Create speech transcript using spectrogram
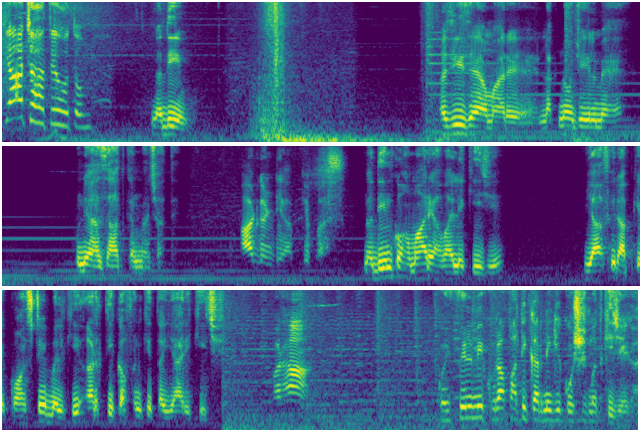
क्या चाहते हो तुम? नदीम अज़ीज़ है हमारे लखनऊ जेल में है। उन्हें आज़ाद करना चाहते आठ घंटे आपके पास। नदीम को हमारे हवाले कीजिए या फिर आपके कांस्टेबल की अर्थी कफन की तैयारी कीजिए। और हाँ कोई फिल्मी खुराफाती करने की कोशिश मत कीजिएगा।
